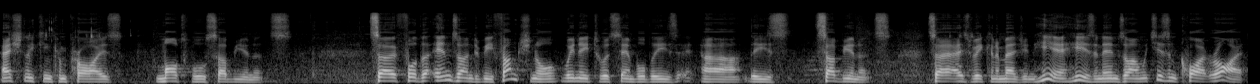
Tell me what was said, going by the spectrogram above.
actually can comprise multiple subunits. So for the enzyme to be functional, we need to assemble these, uh, these subunits. So as we can imagine here, here's an enzyme which isn't quite right.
